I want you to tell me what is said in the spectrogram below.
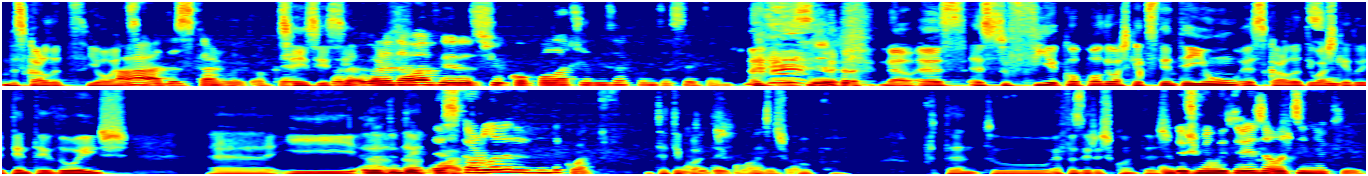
Da Scarlett Johansson. Ah, da Scarlett, ok. Sim, sim, sim. Agora, estava a ver a Sofia Coppola a realizar com 17 anos. Não, a, a Sofia Coppola eu acho que é de 71, a Scarlett eu sim. acho que é de 82. Uh, e é de 84. A Scarlett é de 84. 84, 84. desculpa. Portanto, é fazer as contas. Em 2003 ela tinha aqui.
